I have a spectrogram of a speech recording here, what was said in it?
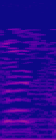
So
